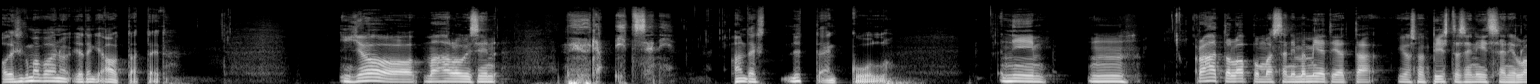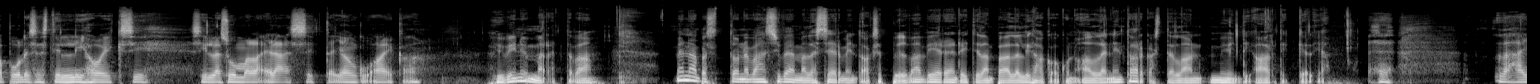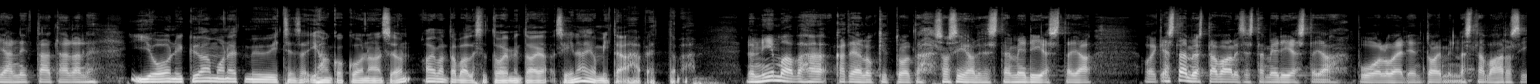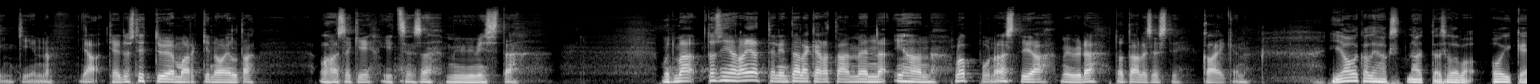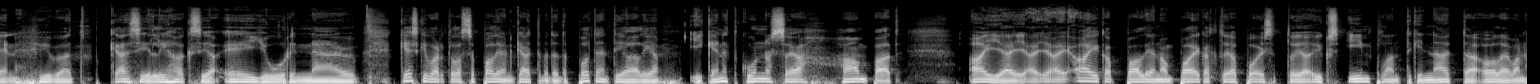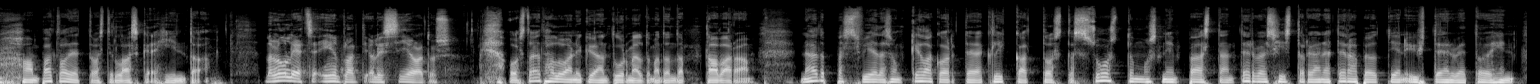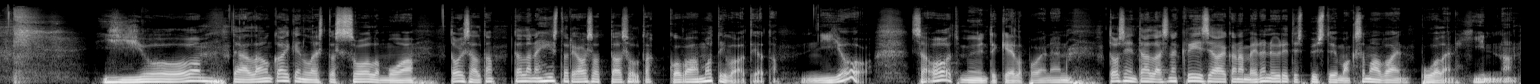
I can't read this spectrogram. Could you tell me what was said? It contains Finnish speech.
Olisinko mä voinut jotenkin auttaa teitä? Joo, mä haluaisin myydä itseni. Anteeksi, nyt en kuullut. Niin, mm, rahat on loppumassa, niin mä mietin, että jos mä pistäisin itseni lopullisesti lihoiksi, sillä summalla elää sitten jonkun aikaa. Hyvin ymmärrettävää. Mennäänpäs tuonne vähän syvemmälle sermin taakse pylvään viereen ritilän päälle lihakoukun alle, niin tarkastellaan myyntiartikkelia. Vähän jännittää tällainen. Joo, nykyään monet myy itsensä ihan kokonaan. Se on aivan tavallista toimintaa ja siinä ei ole mitään hävettävää. No niin, mä oon vähän katellutkin tuolta sosiaalisesta mediasta ja oikeastaan myös tavallisesta mediasta ja puolueiden toiminnasta varsinkin. Ja tietysti työmarkkinoilta onhan sekin itsensä myymistä. Mutta mä tosiaan ajattelin tällä kertaa mennä ihan loppuun asti ja myydä totaalisesti kaiken. Jalkalihakset näyttäisi olevan oikein hyvät. Käsilihaksia ei juuri näy. Keskivartalossa paljon käyttämätöntä potentiaalia, ikenet kunnossa ja hampaat. Ai ai ai ai, aika paljon on paikattu ja poistettu ja yksi implanttikin näyttää olevan. Hampaat valitettavasti laskee hintaa. Mä luulin, että se implantti olisi sijoitus. Ostajat haluaa nykyään turmeltumatonta tavaraa. Näytäpäs vielä sun kelakortteja ja klikkaa tuosta suostumus, niin päästään terveyshistoriaan ja terapeuttien yhteenvetoihin. Joo, täällä on kaikenlaista solmua. Toisaalta tällainen historia osoittaa sulta kovaa motivaatiota. Joo, sä oot myyntikelpoinen. Tosin tällaisena kriisiaikana meidän yritys pystyy maksamaan vain puolen hinnan.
